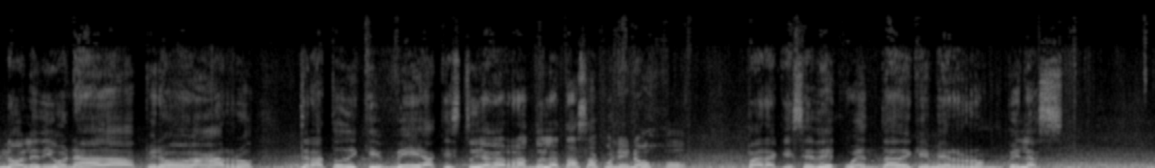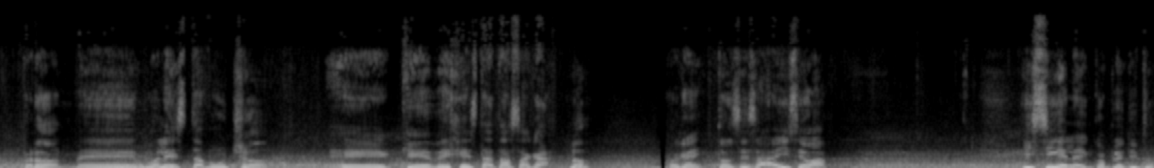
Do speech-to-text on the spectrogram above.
No le digo nada, pero agarro, trato de que vea que estoy agarrando la taza con enojo para que se dé cuenta de que me rompe las... Perdón, me molesta mucho eh, que deje esta taza acá, ¿no? ¿Ok? Entonces ahí se va y sigue la incompletitud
